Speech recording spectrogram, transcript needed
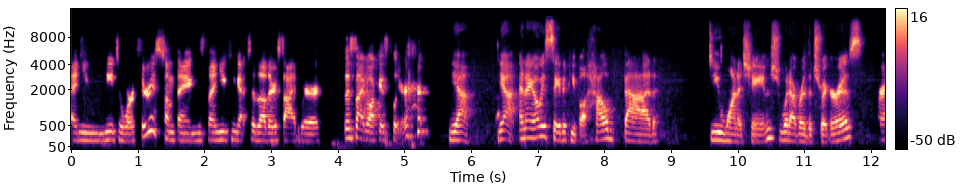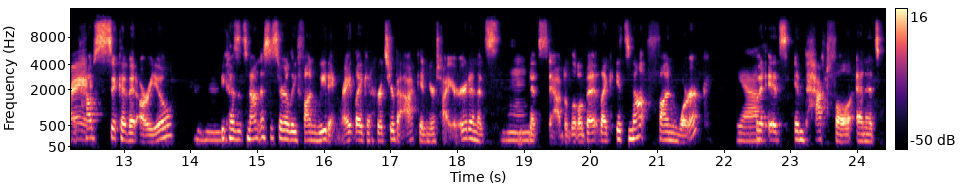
and you need to work through some things, then you can get to the other side where the sidewalk is clear. yeah. Yeah. And I always say to people, how bad do you want to change whatever the trigger is? Right. Like how sick of it are you? mm-hmm. because it's not necessarily fun weeding, right? Like it hurts your back and you're tired and it's mm-hmm. get stabbed a little bit. Like it's not fun work. Yeah. But it's impactful and it's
